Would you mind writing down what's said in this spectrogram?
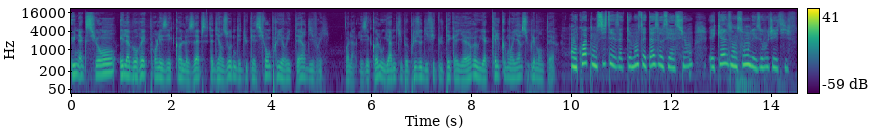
une action élaborée pour les écoles ZEP, c'est-à-dire zone d'éducation prioritaire d'Ivry. Voilà, les écoles où il y a un petit peu plus de difficultés qu'ailleurs et où il y a quelques moyens supplémentaires. En quoi consiste exactement cette association et quels en sont les objectifs?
